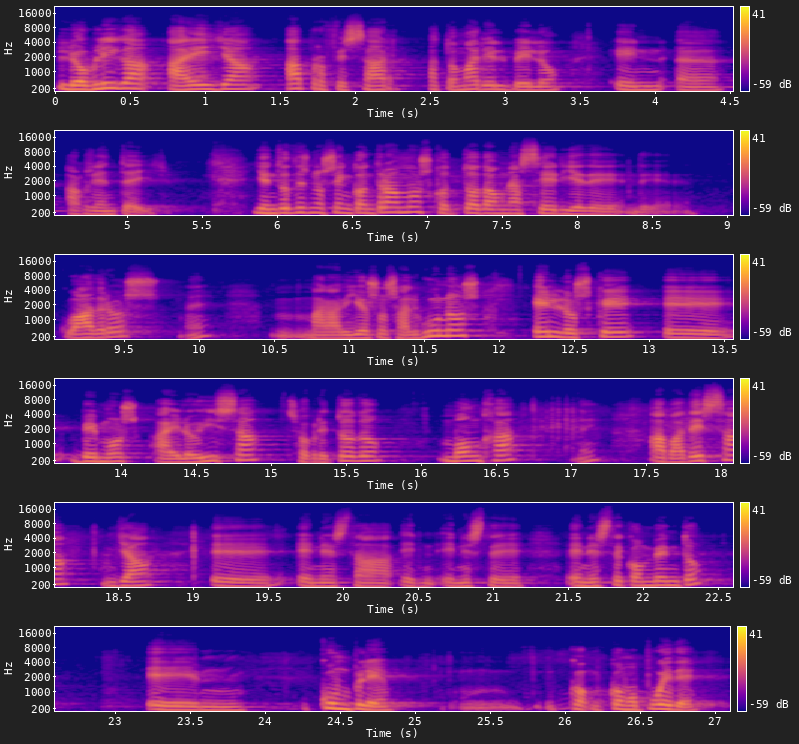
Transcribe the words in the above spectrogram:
le obliga a ella a profesar, a tomar el velo en eh, Argenteuil. Y entonces nos encontramos con toda una serie de, de cuadros maravillosos algunos, en los que eh, vemos a Eloísa, sobre todo monja, ¿eh? abadesa ya eh, en, esta, en, este, en, este, convento, cumple mm, como puede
